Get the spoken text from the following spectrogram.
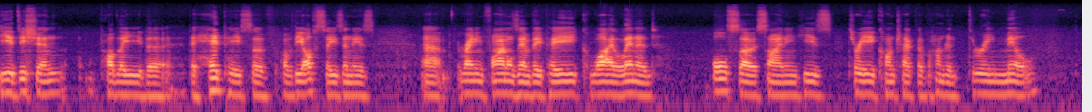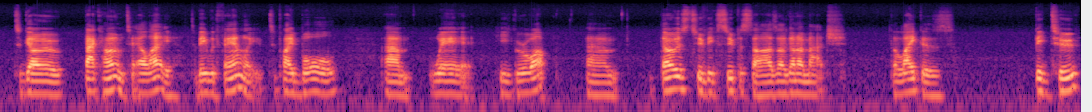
the addition, probably the the headpiece of, of the off season is um, reigning Finals MVP Kawhi Leonard, also signing his three year contract of one hundred three mil to go back home to LA to be with family to play ball, um, where he grew up. Um, those two big superstars are gonna match the Lakers' big two.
